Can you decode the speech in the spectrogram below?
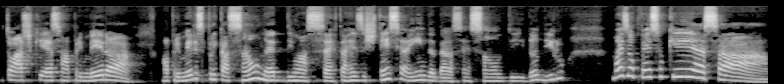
Então, acho que essa é uma primeira, uma primeira explicação né, de uma certa resistência ainda da ascensão de Danilo, mas eu penso que essa,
